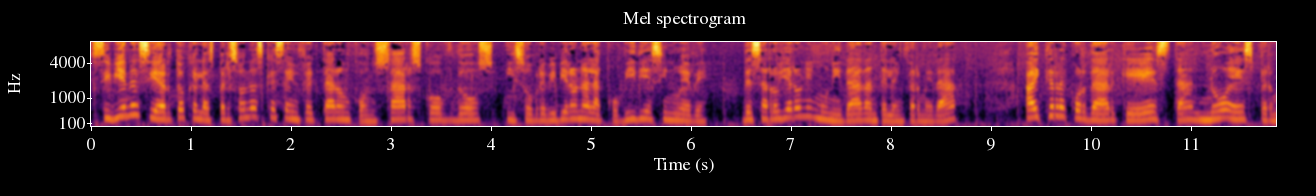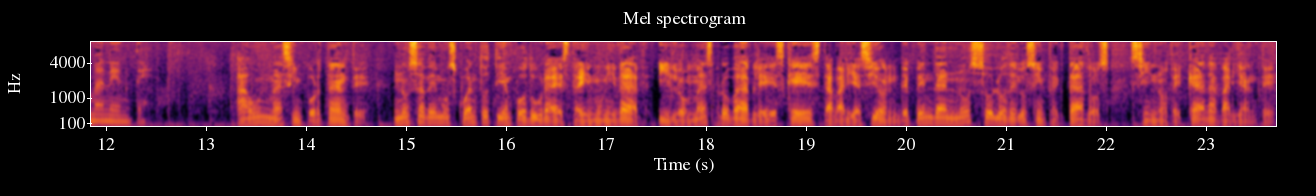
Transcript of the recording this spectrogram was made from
Si bien es cierto que las personas que se infectaron con SARS-CoV-2 y sobrevivieron a la COVID-19 desarrollaron inmunidad ante la enfermedad, hay que recordar que esta no es permanente. Aún más importante, no sabemos cuánto tiempo dura esta inmunidad y lo más probable es que esta variación dependa no solo de los infectados, sino de cada variante.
